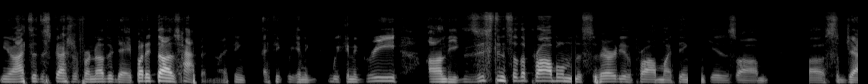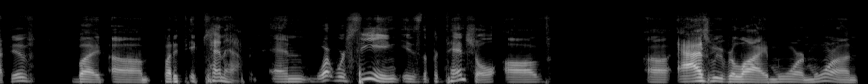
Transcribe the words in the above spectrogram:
you know that's a discussion for another day, but it does happen. I think I think we can we can agree on the existence of the problem. The severity of the problem, I think, is um, uh, subjective, but um, but it, it can happen. And what we're seeing is the potential of uh, as we rely more and more on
